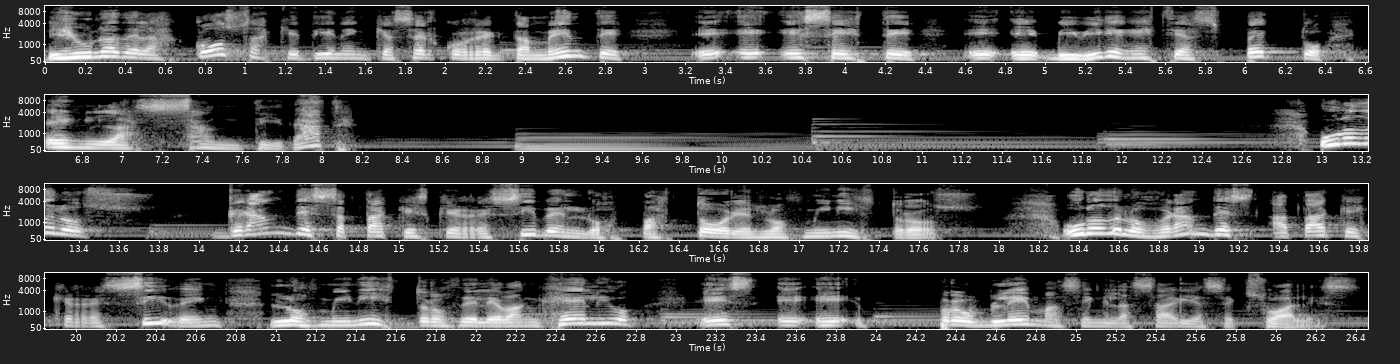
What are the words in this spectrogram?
Y una de las cosas que tienen que hacer correctamente eh, eh, es este, eh, vivir en este aspecto, en la santidad. Uno de los grandes ataques que reciben los pastores, los ministros, uno de los grandes ataques que reciben los ministros del Evangelio es eh, eh, problemas en las áreas sexuales.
